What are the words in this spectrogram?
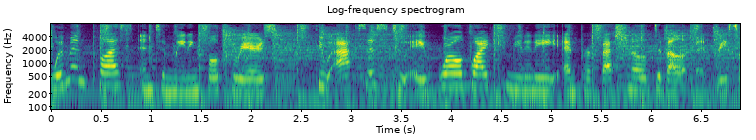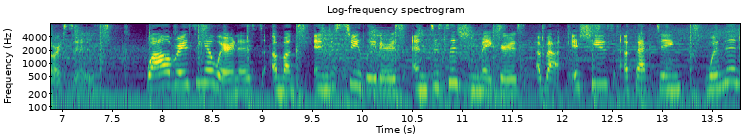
Women Plus into meaningful careers through access to a worldwide community and professional development resources while raising awareness amongst industry leaders and decision makers about issues affecting women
